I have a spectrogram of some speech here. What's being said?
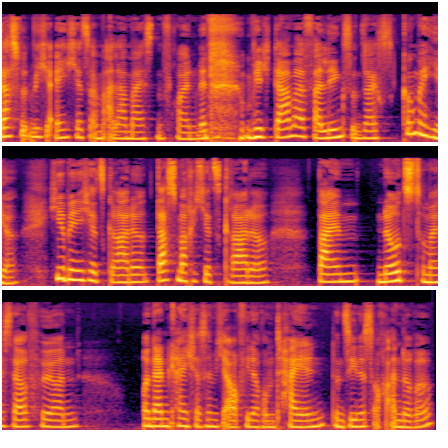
Das würde mich eigentlich jetzt am allermeisten freuen, wenn du mich da mal verlinkst und sagst, guck mal hier, hier bin ich jetzt gerade, das mache ich jetzt gerade beim Notes to Myself hören Und dann kann ich das nämlich auch wiederum teilen, dann sehen es auch andere.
